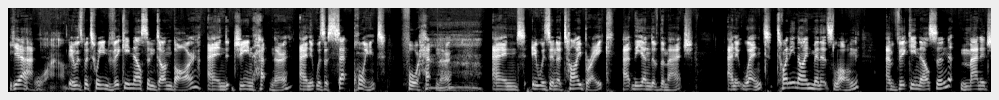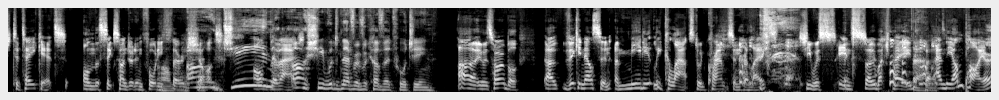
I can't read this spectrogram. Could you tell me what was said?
Yeah. Wow. It was between Vicky Nelson Dunbar and Jean Hepner, and it was a set point for Hepner, and it was in a tie break at the end of the match, and it went 29 minutes long, and Vicky Nelson managed to take it on the 643rd Oh, shot. Jean! of the match. Oh, she would never have recovered, poor Jean. Oh, it was horrible. Uh, Vicky Nelson immediately collapsed with cramps in her legs. she was in so much pain, and the umpire,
